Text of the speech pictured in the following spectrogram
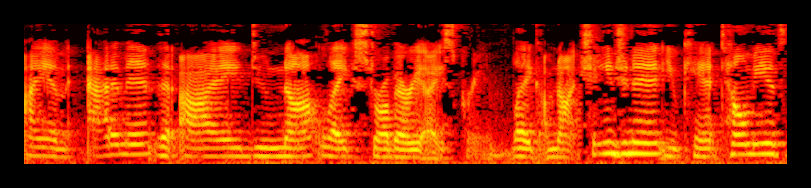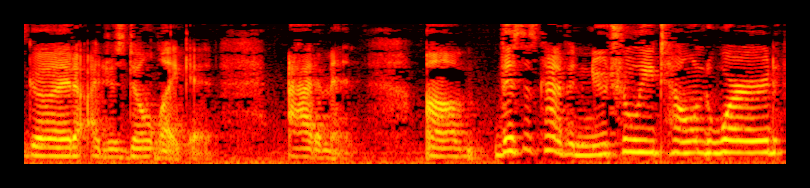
I am adamant that I do not like strawberry ice cream. Like, I'm not changing it. You can't tell me it's good. I just don't like it. Adamant. Um, this is kind of a neutrally toned word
